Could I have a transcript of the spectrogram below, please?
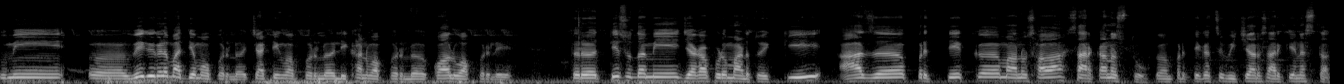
तुम्ही वेगवेगळं माध्यम वापरलं चॅटिंग वापरलं लिखाण वापरलं कॉल वापरले तर ते सुद्धा मी जगापुढं मांडतोय की आज प्रत्येक माणूस हा सारखा नसतो प्रत्येकाचे विचार सारखे नसतात.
